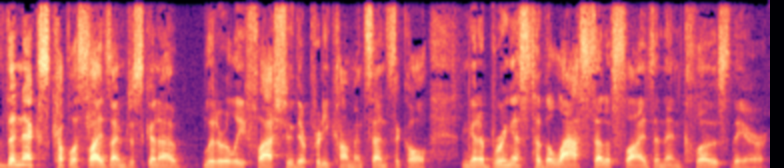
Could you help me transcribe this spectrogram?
the next couple of slides. I'm just going to literally flash through. They're pretty commonsensical. I'm going to bring us to the last set of slides and then close there.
